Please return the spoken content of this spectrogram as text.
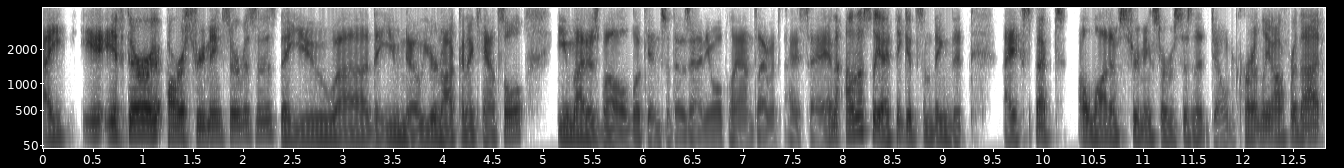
I if there are streaming services that you uh, that you know you're not going to cancel, you might as well look into those annual plans. I would I say, and honestly, I think it's something that I expect a lot of streaming services that don't currently offer that,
